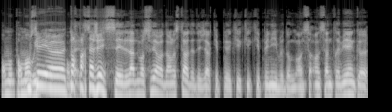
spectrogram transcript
Pour moi, pour moi ou oui. c'est euh, tort partagé C'est l'atmosphère dans le stade déjà qui est, p- qui, qui- qui est pénible. Donc on, sent- on sent très bien qu'il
